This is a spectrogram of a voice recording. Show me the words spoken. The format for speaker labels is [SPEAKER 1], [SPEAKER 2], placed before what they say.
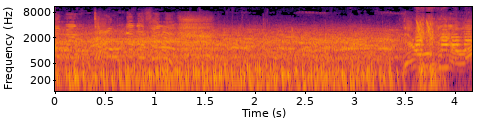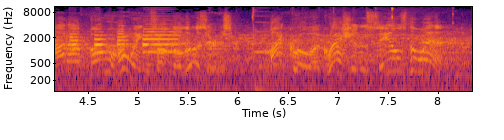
[SPEAKER 1] coming down to the finish. There will be a lot of boo-hooing from the losers. Microaggression seals the win.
